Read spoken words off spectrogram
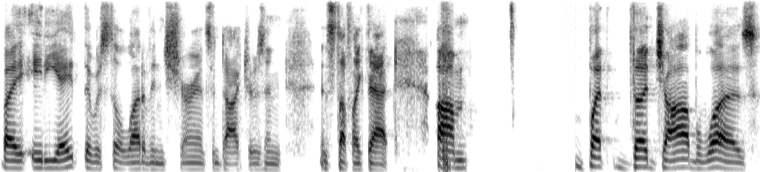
by 88. There was still a lot of insurance and doctors and, and stuff like that. Um, but the job was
